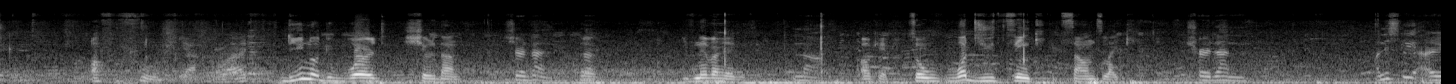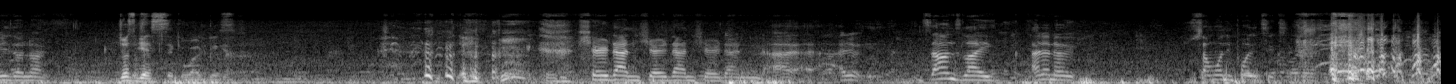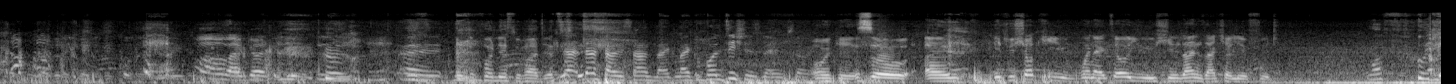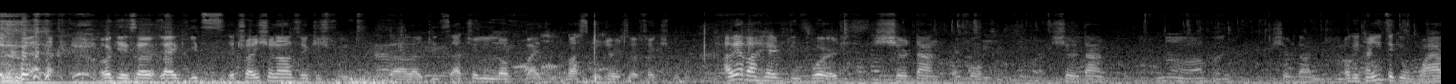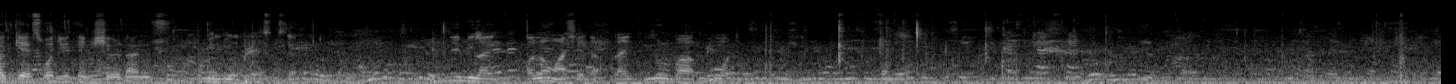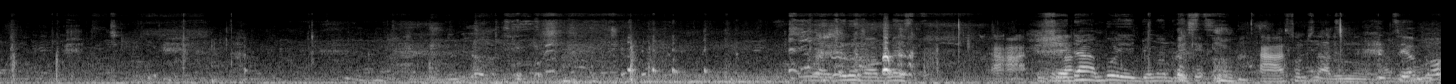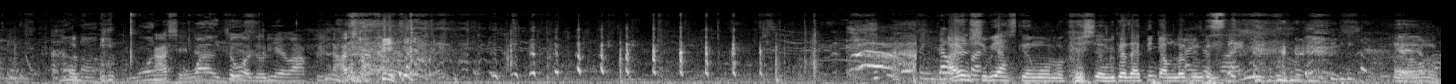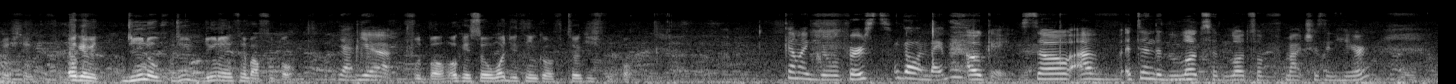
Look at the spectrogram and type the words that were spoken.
Of food, yeah. Right. Do you know the word Shirdan? Sure done. No, You've never heard it. no. Okay. So what do you think it sounds like? Sure. Honestly, I really don't know. Just guess. Take a wild guess. Done, sure done. I, I, don't, it sounds like I don't know someone in politics. Oh my god. Uh, This is the funniest we've had yet. that, that's how it sounds like, like a politician's name. Sorry. Okay, so um, it will shock you when I tell you Shirdan is actually a food. What food? Okay, so like it's a traditional Turkish food. Uh, like it's actually loved by the vast majority of Turkish people. Have you ever heard the word Shirdan before? Shirdan. No, I haven't. Shirdan. Okay, can you take a wild guess? What do you think Shirdan is? Maybe breast. Maybe like Olorun Asheda, like Yoruba God. Ìṣẹ̀dá boy Joma breast. ah, something I don't know. No, no, one Àṣẹ̀dá. wild Ṣé wọ́n lórí ẹ wá pé àṣẹ̀dá? Aaron, should we ask them one more question because I think I'm loving this. mind. yeah, one more question. Okay, wait. Do you know? Do you do you know anything about football? Yeah. Yeah. Football. Okay, so what do you think of Turkish football? Can I go first? Go on, babe. Okay, so I've attended lots and lots of matches in here.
